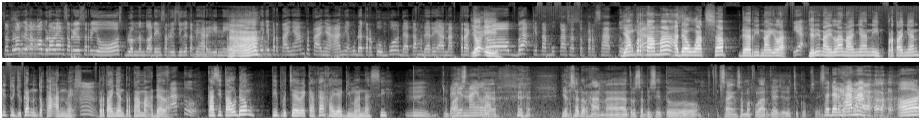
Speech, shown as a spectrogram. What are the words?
Sebelum kita ngobrol yang serius-serius, belum tentu ada yang serius juga tapi hari ini ya, Ah. kita punya pertanyaan-pertanyaan yang udah terkumpul datang dari anak trek. Yoi. Coba kita buka satu persatu. Yang ya. pertama ada WhatsApp dari Naila. Ya. Jadi Naila nanya nih, pertanyaan ditujukan untuk Kak Anmes. Mm-mm. Pertanyaan pertama adalah, Satu. kasih tahu dong tipe cewek kakak kayak gimana sih? Hmm, dari pasti- Naila. ya. yang sederhana, terus habis itu sayang sama keluarga aja udah cukup sih. Sederhana. Oh,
